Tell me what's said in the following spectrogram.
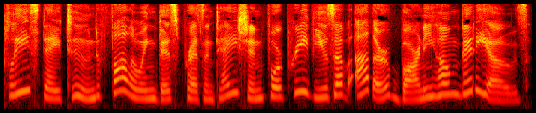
Please stay tuned following this presentation for previews of other Barney Home videos.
